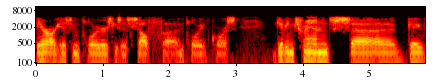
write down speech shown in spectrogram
there are his employers. He's a self-employed, of course. Giving Trends uh, gave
